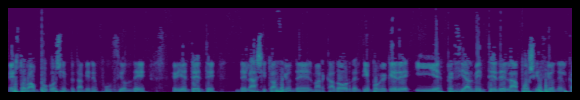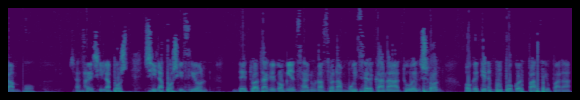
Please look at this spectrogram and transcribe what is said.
esto va un poco siempre también en función de, evidentemente, de la situación del marcador, del tiempo que quede y especialmente de la posición del campo. Se hace si la, si la posición de tu ataque comienza en una zona muy cercana a tu Enson o que tienes muy poco espacio para,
